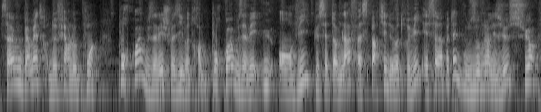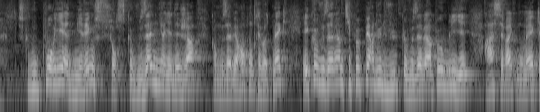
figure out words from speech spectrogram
ça va vous permettre de faire le point. Pourquoi vous avez choisi votre homme? Pourquoi vous avez eu envie que cet homme-là fasse partie de votre vie? Et ça va peut-être vous ouvrir les yeux sur ce que vous pourriez admirer ou sur ce que vous admiriez déjà quand vous avez rencontré votre mec et que vous avez un petit peu perdu de vue, que vous avez un peu oublié. Ah, c'est vrai que mon mec,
